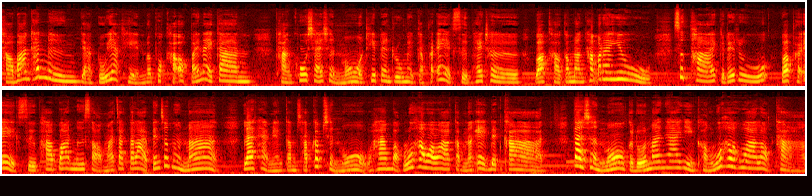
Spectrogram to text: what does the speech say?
ชาวบ้านท่านหนึ่งอยากรู้อยากเห็นว่าพวกเขาออกไปไหนกันทางคู่ใช้เฉินโมที่เป็นรูเมทกับพระเอกสืบให้เธอ ว่าเขากำลังทำอะไรอยู่ สุดท้ายก็ได้รู้ว่าพระเอกซื้อภาพวาดมือสองมาจากตลาดเป็นจำนวนมาก และแถมยังกำชับกับเฉินโมว่าห้ามบอกลูกฮาวาวากับนางเอกเด็ดขาด แต่เฉินโมก็โดนมารยาหญิงของลูกฮาวาวาหลอกถาม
